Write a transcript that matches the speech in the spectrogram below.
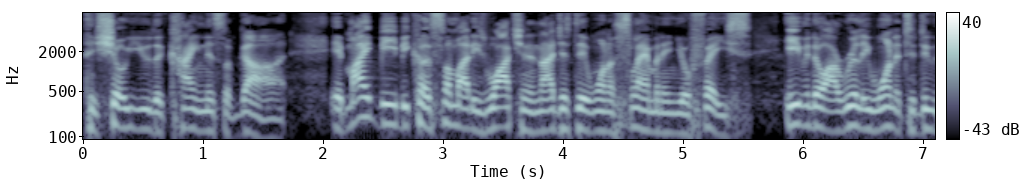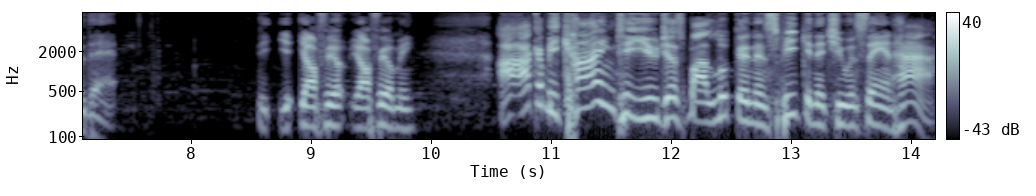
to show you the kindness of God. It might be because somebody's watching and I just didn't want to slam it in your face, even though I really wanted to do that. Y- y'all feel, y'all feel me? I-, I can be kind to you just by looking and speaking at you and saying hi.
